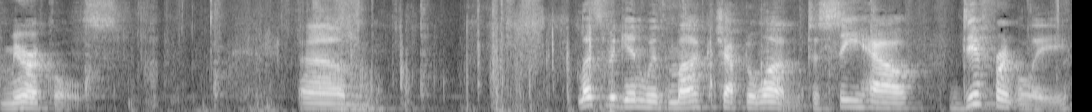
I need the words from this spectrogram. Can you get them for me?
miracles. Um, let's begin with Mark chapter 1 to see how differently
